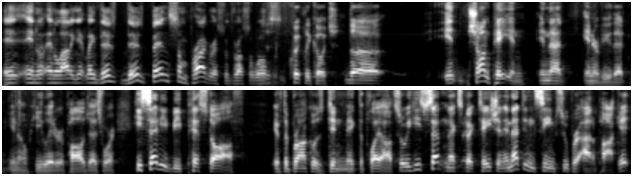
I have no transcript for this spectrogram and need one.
in, in, in a lot of games. Like there's there's been some progress with Russell Wilson. quickly, coach. The in, Sean Payton in that interview that you know he later apologized for, he said he'd be pissed off if the Broncos didn't make the playoffs. So he set an expectation, and that didn't seem super out of pocket.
